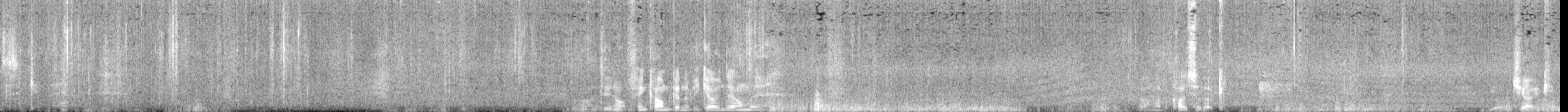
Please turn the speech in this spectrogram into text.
Does he get there? I do not think I'm going to be going down there. I'll have a closer look. You're joking.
